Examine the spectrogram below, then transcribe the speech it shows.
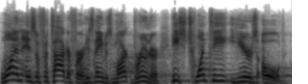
One is a photographer. His name is Mark Brunner. He's 20 years old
